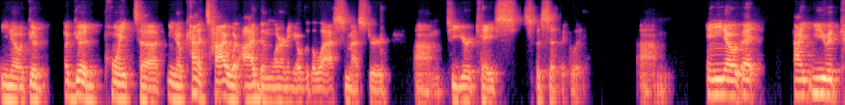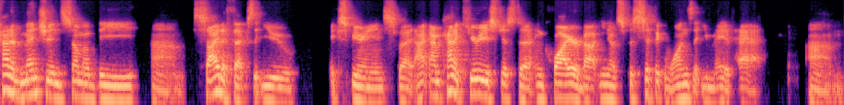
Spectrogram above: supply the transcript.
you know, a good, a good point to, you know, kind of tie what I've been learning over the last semester um, to your case specifically. Um, and you know that I, you had kind of mentioned some of the um, side effects that you experience, but I, am kind of curious just to inquire about you know specific ones that you may have had. Um,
